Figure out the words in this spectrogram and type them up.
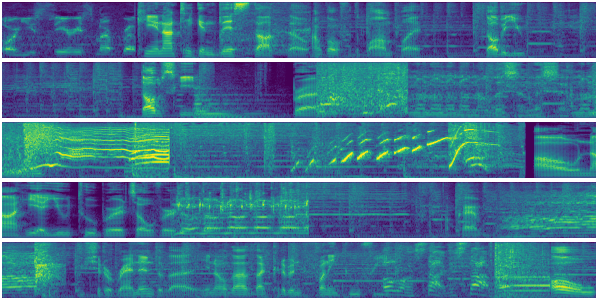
Are you serious, my brother? Okay, you're not taking this stock, though. I'm going for the bomb play. W. Dubski. Bruh. No, no, no, no, no. Listen, listen. No, no, no. Oh, nah. He a YouTuber. It's over. No, no, no, no, no. Okay. You should have ran into that. You know, that, that could have been funny goofy. Hold on, stop, just stop, bro. Oh.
